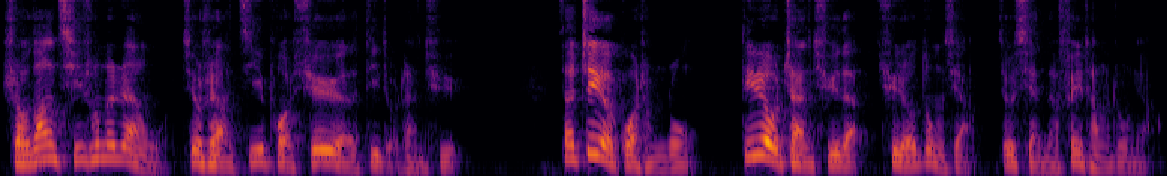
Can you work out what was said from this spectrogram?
首当其冲的任务就是要击破薛岳的第九战区。在这个过程中，第六战区的去留动向就显得非常的重要。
